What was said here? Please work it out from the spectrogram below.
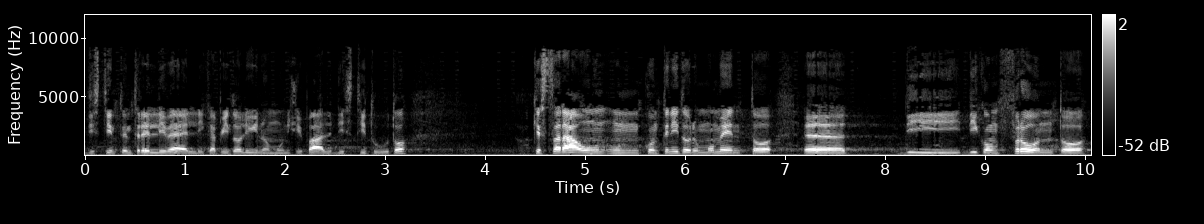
distinto in tre livelli, capitolino, municipale ed istituto, che sarà un, un contenitore, un momento eh, di, di confronto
